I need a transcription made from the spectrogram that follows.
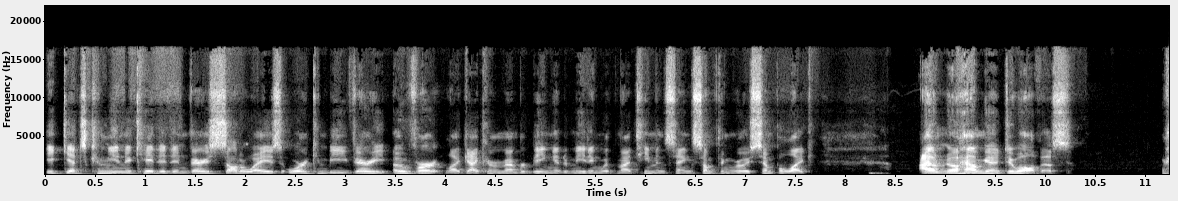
it gets communicated in very subtle ways or it can be very overt. Like I can remember being at a meeting with my team and saying something really simple like, I don't know how I'm going to do all this.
